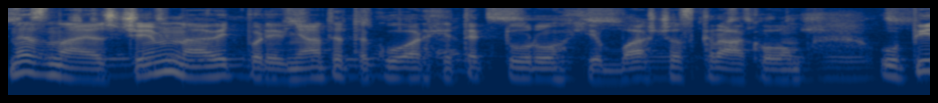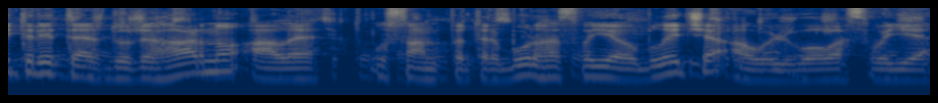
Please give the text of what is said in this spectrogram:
Не знаю, з чим навіть порівняти таку архітектуру, хіба що з Краковом. У Пітері теж дуже гарно, але у Санкт-Петербурга своє обличчя, а у Львова своє.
